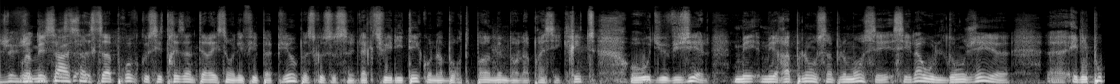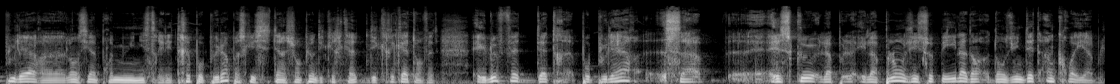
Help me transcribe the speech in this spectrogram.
je, je dis ça, ça, ça, prouve que c'est très intéressant l'effet papillon parce que c'est de l'actualité qu'on n'aborde pas même dans la presse écrite ou audiovisuelle. Mais, mais rappelons simplement, c'est là où le danger, euh, euh, il est populaire, euh, l'ancien Premier ministre, il est très populaire parce que c'était un champion des cricket, des cricket en fait. Et le fait d'être populaire, ça est-ce que la, il a plongé ce pays-là dans, dans, une dette incroyable?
